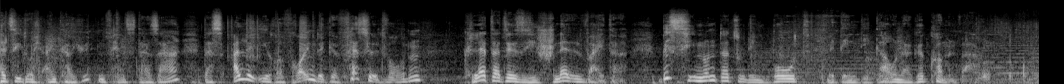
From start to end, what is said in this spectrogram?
Als sie durch ein Kajütenfenster sah, dass alle ihre Freunde gefesselt wurden, kletterte sie schnell weiter, bis hinunter zu dem Boot, mit dem die Gauner gekommen waren.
